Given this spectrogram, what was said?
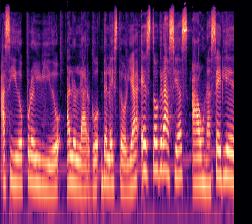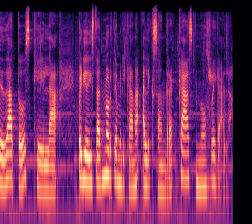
ha sido prohibido a lo largo de la historia. Esto gracias a una serie de datos que la periodista norteamericana Alexandra Cass nos regala.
